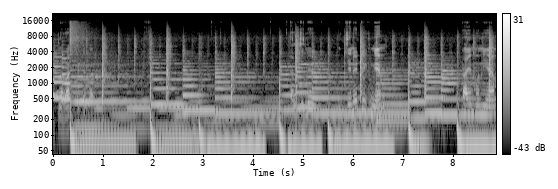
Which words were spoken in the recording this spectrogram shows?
আপনারা খেতে পারবেন। অ্যালজিনের জেনেটিক নেম টাইমোনিয়াম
